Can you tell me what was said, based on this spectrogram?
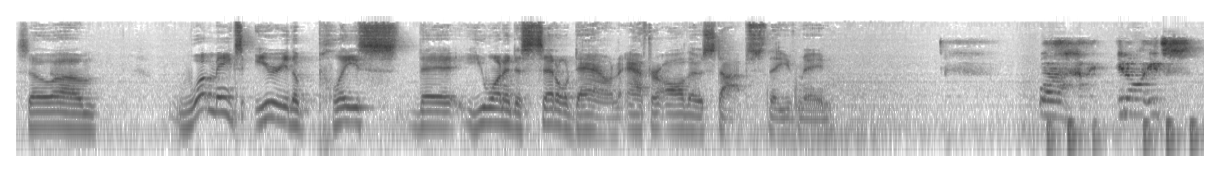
So, um, what makes Erie the place that you wanted to settle down after all those stops that you've made? Well, you know, it's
